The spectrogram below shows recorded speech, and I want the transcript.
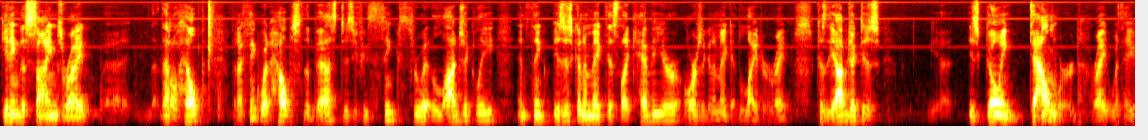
getting the signs right, uh, that'll help. But I think what helps the best is if you think through it logically and think, is this going to make this like heavier or is it going to make it lighter, right? Because the object is is going downward, right, with a,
